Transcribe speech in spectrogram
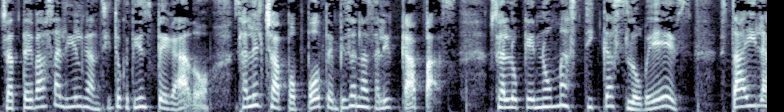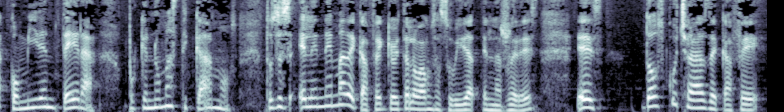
O sea, te va a salir el gansito que tienes pegado. Sale el chapopote, empiezan a salir capas. O sea, lo que no masticas lo ves. Está ahí la comida entera, porque no masticamos. Entonces, el enema de café, que ahorita lo vamos a subir en las redes, es dos cucharadas de café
